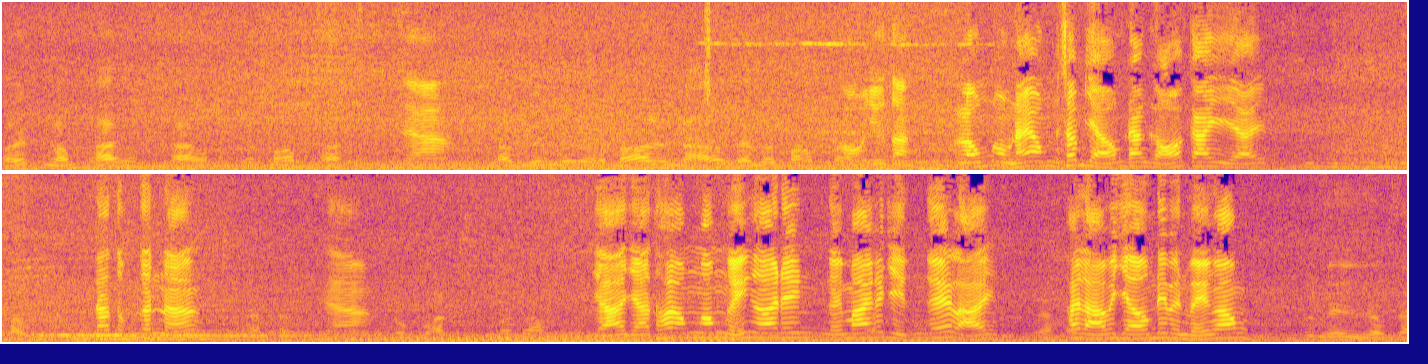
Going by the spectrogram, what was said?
Cũng lóng thôi Ờ Nó bóp Ờ dạ Ờ Đó nở rồi nó bóp khổ dữ ta ông hồi nãy ông sớm giờ ông đang gõ cây gì vậy đang tụng kinh hả dạ rồi Nó dạ dạ thôi ông ông nghỉ ngơi đi ngày mai cái gì cũng ghé lại hay là bây giờ ông đi bệnh viện không đi rồi ra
